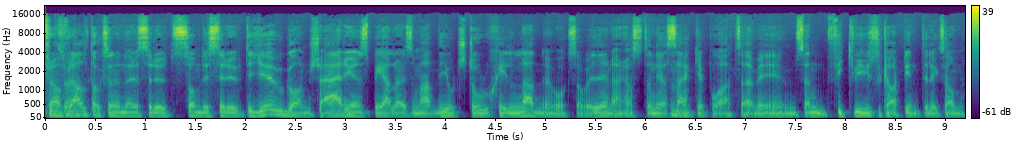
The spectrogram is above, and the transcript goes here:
Framförallt också nu när det ser ut som det ser ut i Djurgården så är det ju en spelare som hade gjort stor skillnad nu också i den här hösten. Det är jag Mm. säker på. Att så här, vi, sen fick vi ju såklart inte liksom...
